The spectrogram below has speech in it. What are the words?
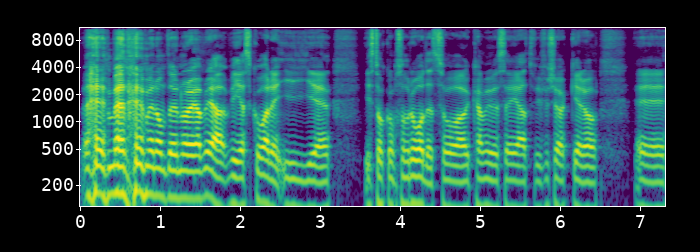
men, men om det är några övriga vsk i, eh, i Stockholmsområdet så kan vi väl säga att vi försöker att eh,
